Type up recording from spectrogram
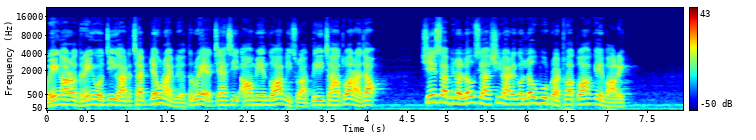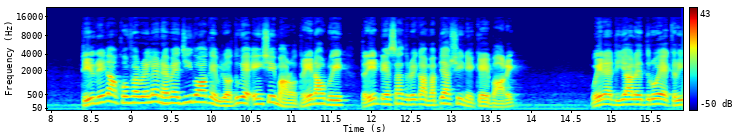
ဝင်းကတော့တရင်ကိုကြည့်ကတစ်ချက်ပြုံးလိုက်ပြီးတော့သူတို့ရဲ့အကြံစီအောင်မြင်သွားပြီဆိုတာသေချာသွားတာကြောင့်ရှေ့ဆက်ပြီးတော့လှုပ်ရှားရှိတာတွေကိုလှုပ်ဖို့အတွက်ထွက်သွားခဲ့ပါတယ် ဒီသတင်းကြောင့် conference နဲ့နာမည်ကြီးသွားခဲ့ပြီးတော့သူ့ရဲ့အိမ်ရှိမှာတော့သတင်းတောက်တွေသတင်းတင်ဆက်သူတွေကမပြတ်ရှိနေခဲ့ပါတယ်။ဝင်းနဲ့ဒီကလည်းသူတို့ရဲ့ဂရီ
